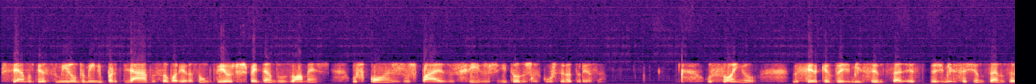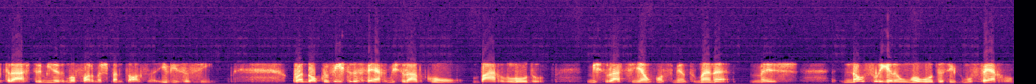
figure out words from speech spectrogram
Precisamos de assumir um domínio partilhado sob a orientação de Deus, respeitando os homens, os cônjuges, os pais, os filhos e todos os recursos da natureza. O sonho de cerca de 2.600 anos atrás termina de uma forma espantosa e diz assim: quando ao covista de ferro misturado com barro de lodo misturar-se-ão com semente humana, mas não se ligarão um ao outro, assim como o ferro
